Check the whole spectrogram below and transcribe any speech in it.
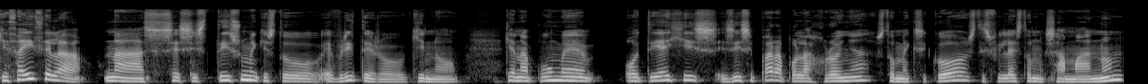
Και θα ήθελα να σε συστήσουμε και στο ευρύτερο κοινό και να πούμε ότι έχεις ζήσει πάρα πολλά χρόνια στο Μεξικό, στις φυλές των Σαμάνων.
